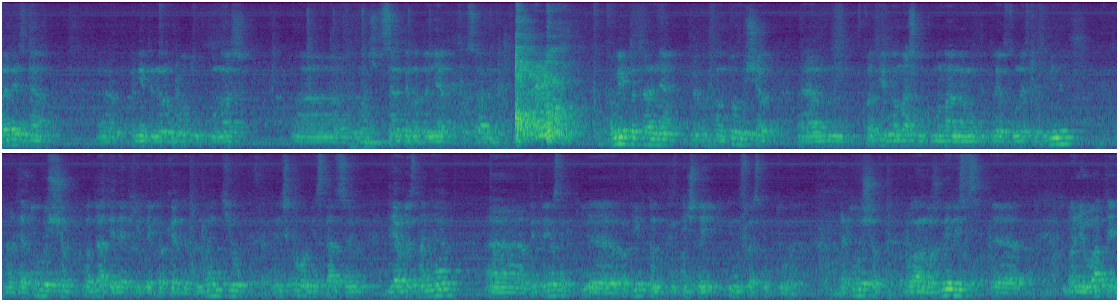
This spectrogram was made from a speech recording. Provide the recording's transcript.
березня е, прийняти на роботу у наш е, значить, центр надання соціальних. Друге питання виключно в тому, що ем, потрібно нашому комунальному підприємству внести зміни е, для того, щоб подати необхідний пакет документів військову адміністрацію для визнання е, підприємства е, об'єктом критичної інфраструктури, для того, щоб була можливість е, бронювати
